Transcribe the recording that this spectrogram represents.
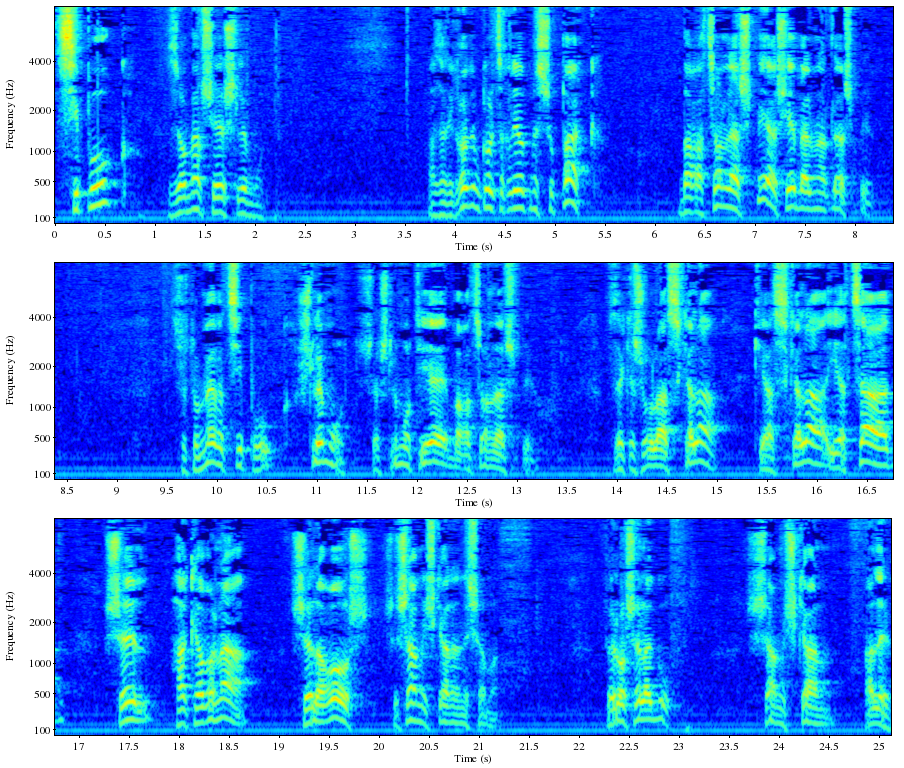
סיפוק זה אומר שיש שלמות. אז אני קודם כל צריך להיות מסופק ברצון להשפיע, שיהיה בעל מנת להשפיע. זאת אומרת סיפוק, שלמות, שהשלמות תהיה ברצון להשפיע. זה קשור להשכלה, כי ההשכלה היא הצעד של הכוונה, של הראש, ששם משכן הנשמה, ולא של הגוף, ששם משכן הלב.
